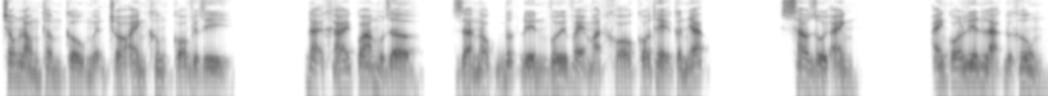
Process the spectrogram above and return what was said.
trong lòng thầm cầu nguyện cho anh không có việc gì. Đại khái qua một giờ, già ngọc bước đến với vẻ mặt khó có thể cân nhắc. Sao rồi anh? Anh có liên lạc được không?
